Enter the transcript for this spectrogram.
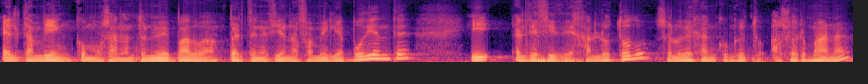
Él también, como San Antonio de Padua, pertenecía a una familia pudiente y él decide dejarlo todo, se lo deja en concreto a su hermana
